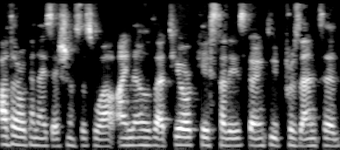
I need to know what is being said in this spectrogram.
other organizations as well. I know that your case study is going to be presented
